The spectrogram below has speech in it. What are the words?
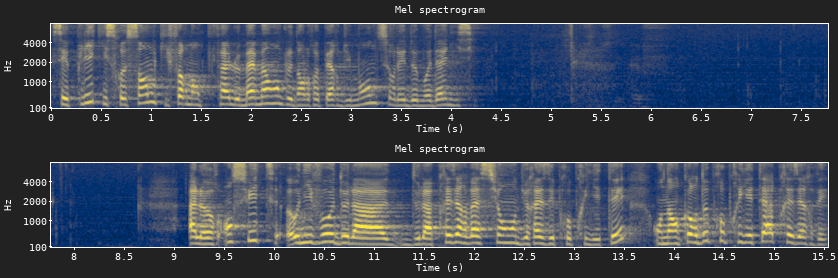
ces plis qui se ressemblent, qui forment enfin le même angle dans le repère du monde sur les deux modèles ici. Alors ensuite, au niveau de la, préservation du reste des propriétés, on a encore deux propriétés à préserver.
